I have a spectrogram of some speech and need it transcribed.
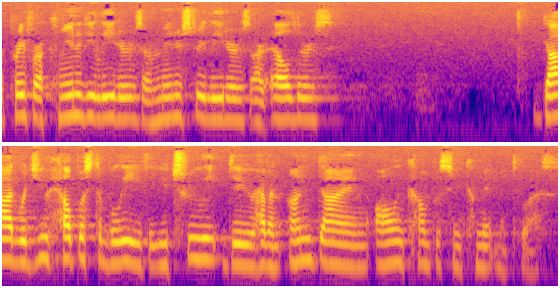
I pray for our community leaders, our ministry leaders, our elders. God, would you help us to believe that you truly do have an undying, all encompassing commitment to us?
